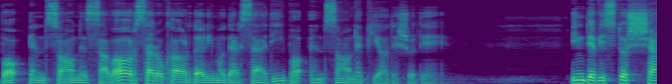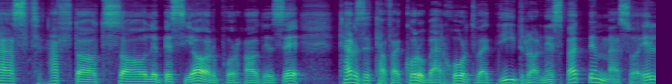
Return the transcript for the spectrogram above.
با انسان سوار سر و کار داریم و در سعدی با انسان پیاده شده. این دویست و شست هفتاد سال بسیار پرحادثه طرز تفکر و برخورد و دید را نسبت به مسائل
